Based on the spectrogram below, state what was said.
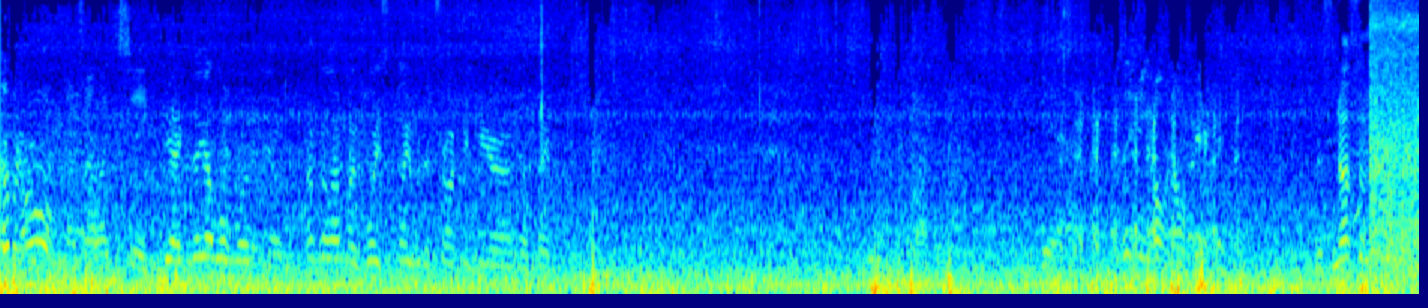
Coming home. That's what I like to see. Yeah, because I got one more to do. I'm gonna let my voice play with the truck in here. I'm gonna take. Yeah. Leave me going over here. There's nothing.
